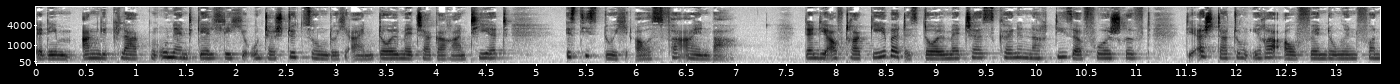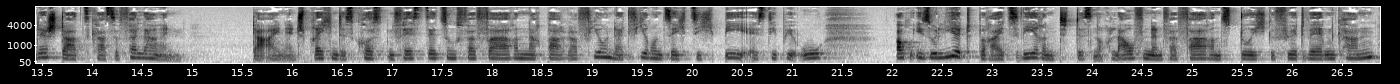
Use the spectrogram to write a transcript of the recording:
der dem Angeklagten unentgeltliche Unterstützung durch einen Dolmetscher garantiert, ist dies durchaus vereinbar. Denn die Auftraggeber des Dolmetschers können nach dieser Vorschrift die Erstattung ihrer Aufwendungen von der Staatskasse verlangen. Da ein entsprechendes Kostenfestsetzungsverfahren nach 464b StPO auch isoliert bereits während des noch laufenden Verfahrens durchgeführt werden kann,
